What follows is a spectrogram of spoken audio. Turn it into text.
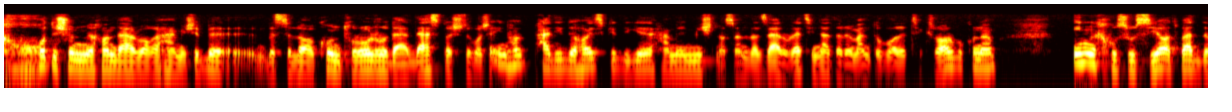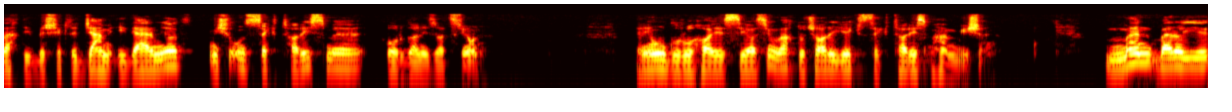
خودشون می‌خوان در واقع همیشه به صلاح کنترل رو در دست داشته باشه اینها پدیده است که دیگه همه می‌شناسن و ضرورتی نداره من دوباره تکرار بکنم. این خصوصیات بعد وقتی به شکل جمعی در میاد میشه اون سکتاریسم ارگانیزاسیون. یعنی اون گروه های سیاسی اون وقت دچار یک سکتاریسم هم میشن. من برای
